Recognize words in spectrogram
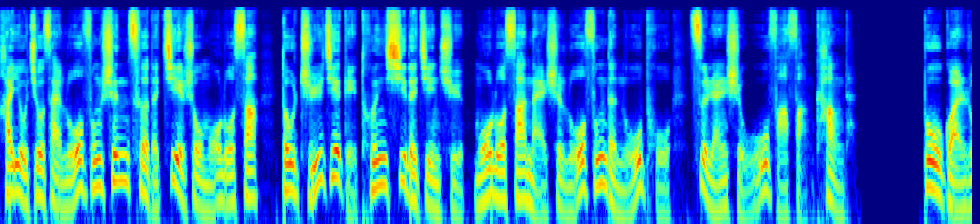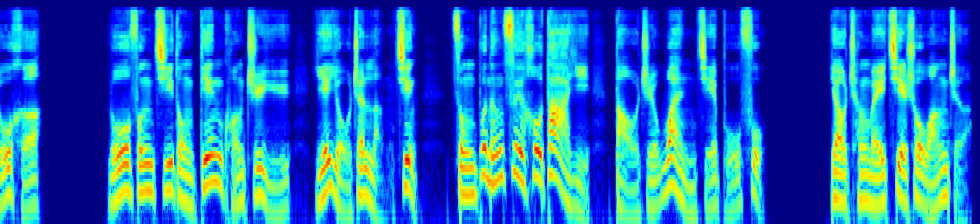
还有就在罗峰身侧的界兽摩罗萨，都直接给吞吸了进去。摩罗萨乃是罗峰的奴仆，自然是无法反抗的。不管如何，罗峰激动癫狂之余，也有着冷静，总不能最后大意，导致万劫不复。要成为界兽王者，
